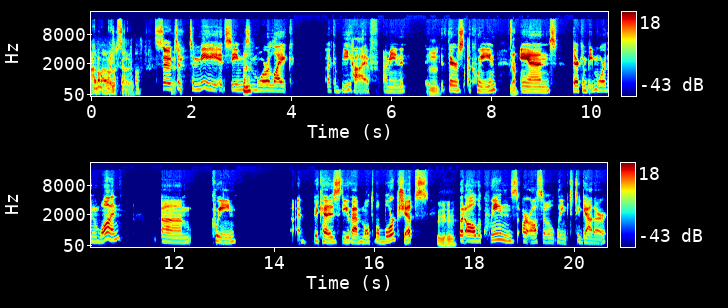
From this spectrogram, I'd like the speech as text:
I don't, think understand the so. concept. So to to me, it seems more like like a beehive. I mean, Mm. there's a queen, Yeah. and there can be more than one um, queen because you have multiple Borg ships, hmm but all the queens are also linked together.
